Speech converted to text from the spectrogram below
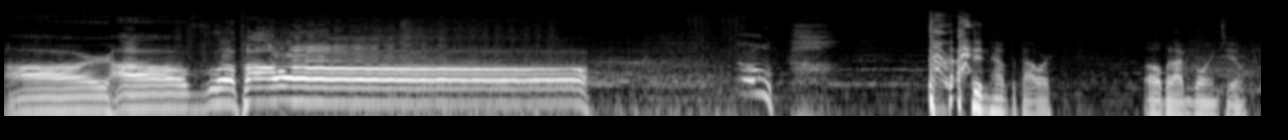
I have the power! No! I didn't have the power. Oh, but I'm going to.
